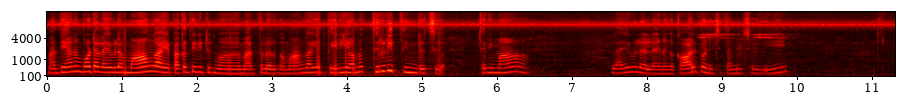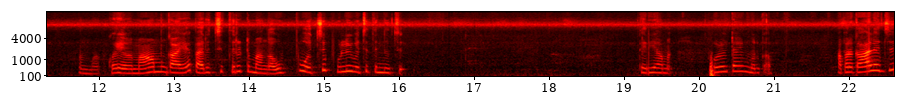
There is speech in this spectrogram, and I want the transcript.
மத்தியானம் போட்ட லைவில் மாங்காயை பக்கத்து வீட்டு ம- மரத்துல இருக்க மாங்காயை தெரியாமல் திருடி தின்றுச்சு. தெரியுமா? லைவில் இல்லை எனக்கு கால் பண்ணிச்சு தமிழ் செல்வி. ஆமாம் கொய்யா மாங்காயை பறித்து திருட்டு மாங்காய் உப்பு வச்சு புளி வச்சு தின்னுச்சு. தெரியாமல் ஃபுல் டைம் இருக்கு அப் அப்புறம் காலேஜு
